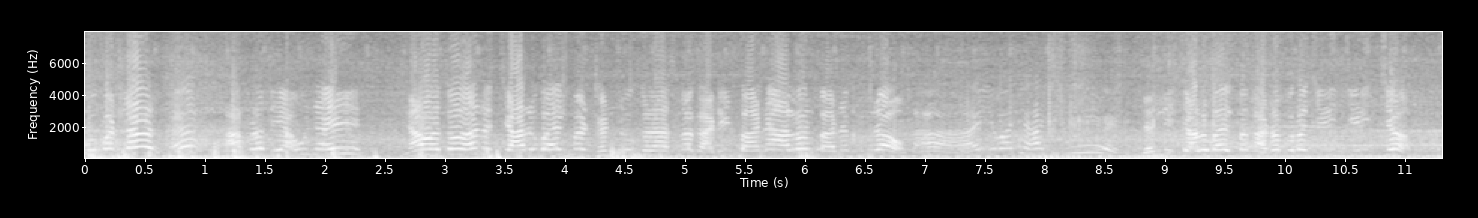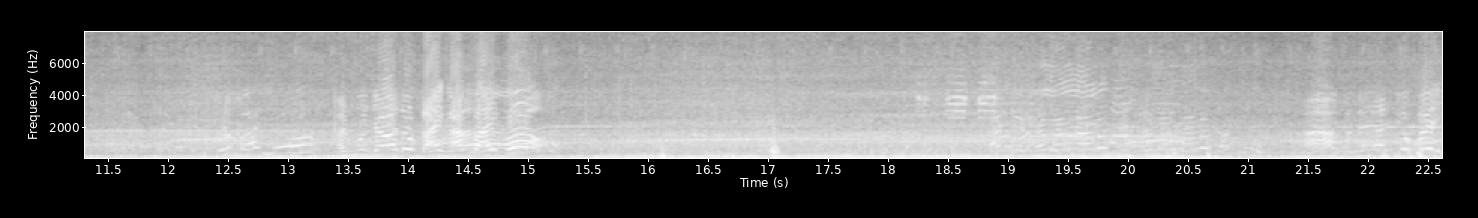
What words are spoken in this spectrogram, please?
પોપટલાલ. આપણે બેહવું નહીં. ના હોય તો હે ને ચાલુ બાઈકમાં ઠંડુ ગ્લાસમાં કાઢીને બાને આલો ને બાને પીવડાવો. હા એ વાત સાચી જલ્દી ચાલુ બાઈકમાં કાઢો પેલો ચીડી ચીડી છે. અને હું જવા દો કાંઈ કામ બાઈકો હા હા બધા આવજો ભાઈ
